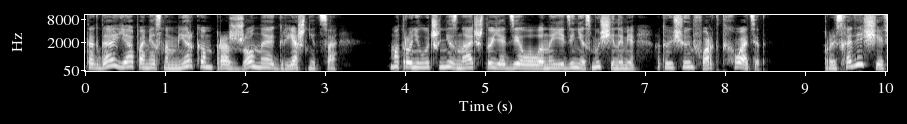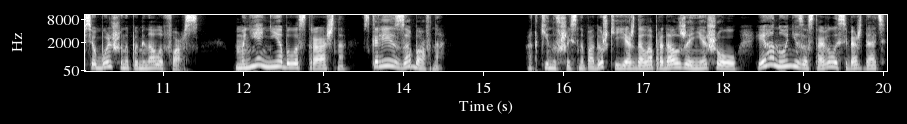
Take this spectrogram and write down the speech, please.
Тогда я по местным меркам прожженная грешница. Матроне лучше не знать, что я делала наедине с мужчинами, а то еще инфаркт хватит. Происходящее все больше напоминало фарс. Мне не было страшно, скорее забавно. Откинувшись на подушке, я ждала продолжения шоу, и оно не заставило себя ждать.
